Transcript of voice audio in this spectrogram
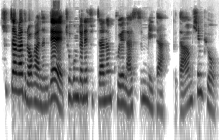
숫자가 들어가는데 조금 전에 숫자는 구해놨습니다. 그 다음 심표.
